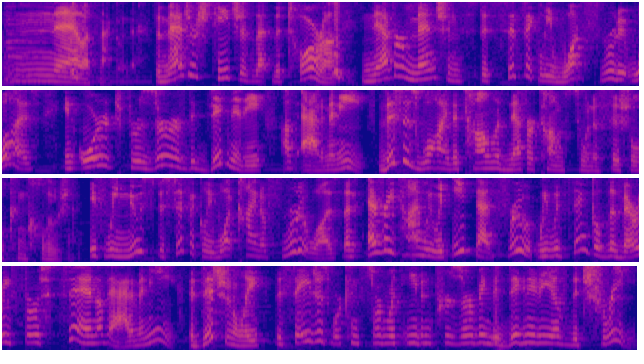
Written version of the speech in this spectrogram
Nah, let's not go there. The Medrash teaches that the Torah never mentions specifically what fruit it was in order to preserve the dignity of Adam and Eve. This is why the Talmud never comes to an official conclusion. If we knew specifically what kind of fruit it was, then every time we would eat that fruit, we would think of the very first sin of Adam and Eve. Additionally, the sages were concerned with even preserving the dignity of the tree,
